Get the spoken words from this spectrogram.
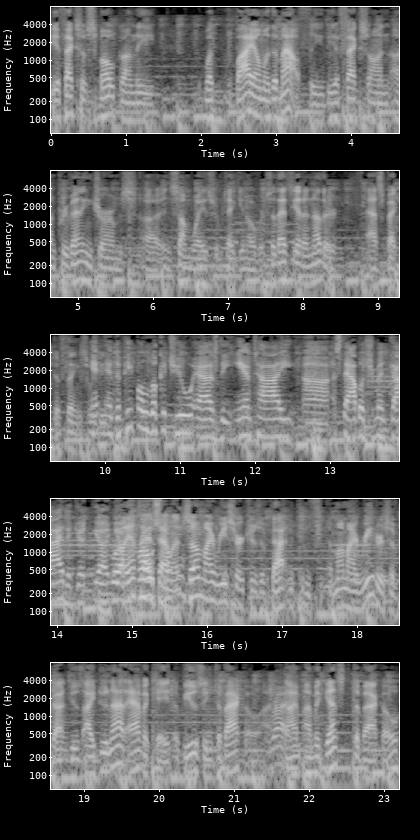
the effects of smoke on the what the biome of the mouth, the the effects on on preventing germs uh, in some ways from taking over. So that's yet another aspect of things. And, and do people look at you as the anti-establishment guy that you're, you're, Well, you're anti-establishment. Some of my researchers have gotten, conf- some of my readers have gotten confused. I do not advocate abusing tobacco. I- Right. I'm, I'm against tobacco.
